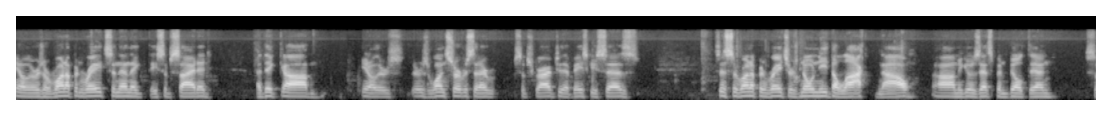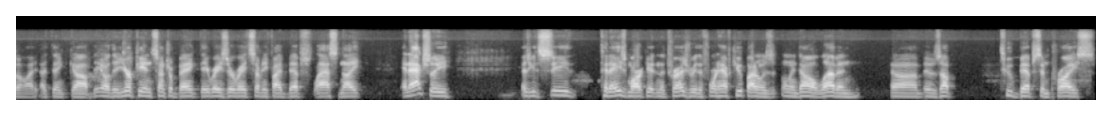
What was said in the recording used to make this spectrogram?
you know there was a run up in rates and then they they subsided. I think um, you know there's there's one service that I subscribe to that basically says since the run up in rates, there's no need to lock now. Um, he goes, that's been built in. So I, I think uh, you know the European Central Bank they raised their rate 75 bips last night, and actually, as you can see, today's market in the Treasury, the four and a half coupon was only down 11. Um, it was up two bips in price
